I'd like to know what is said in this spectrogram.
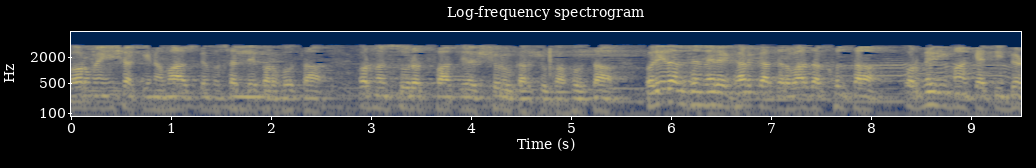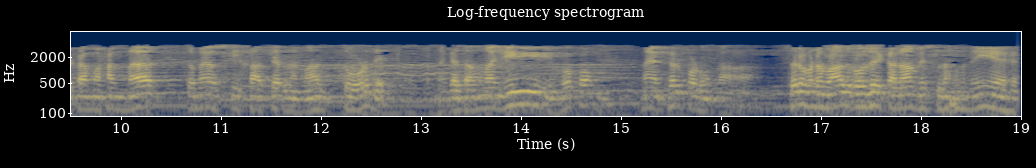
اور میں عشاء کی نماز کے مسلح پر ہوتا اور میں سورت فاتحہ شروع کر چکا ہوتا اور ادھر سے میرے گھر کا دروازہ کھلتا اور میری ماں کہتی، بیٹا محمد، تو میں اس کی خاطر نماز توڑ دیتا. میں کہتا اماں جی حکم میں پھر پڑھوں گا۔ صرف نماز روزے کا نام اسلام نہیں ہے۔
